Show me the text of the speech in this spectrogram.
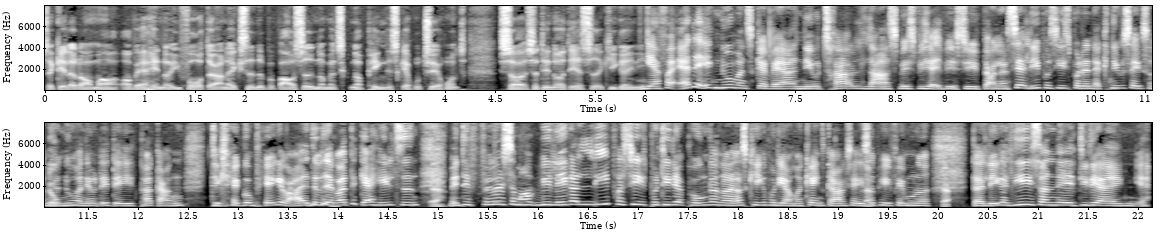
så gælder det om at, at være hen og i fordøren og ikke siddende på bagsædet, når, man, når pengene skal rotere rundt. Så, så det er noget af det, jeg sidder og kigger ind i. Ja, for er det ikke nu, man skal være neutral, Lars, hvis vi, hvis vi balancerer lige præcis på den her knivsæk, som Jo. jeg nu har nævnt et, et par gange. Det kan gå begge veje, det ved jeg godt, det kan hele tiden. Ja. Men det føles som om, vi ligger lige præcis på de der punkter, når jeg også kigger på de amerikanske aktier, S&P 500, Ja. der ligger lige sådan øh, de der ja,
